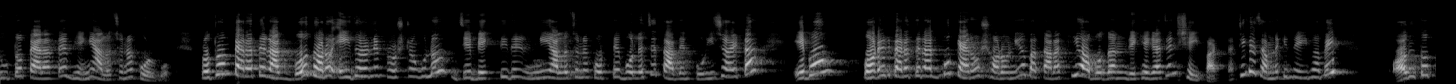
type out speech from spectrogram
দুটো প্যারাতে ভেঙে আলোচনা করব। প্রথম প্যারাতে রাখব, ধরো এই ধরনের প্রশ্নগুলো যে ব্যক্তিদের নিয়ে আলোচনা করতে বলেছে তাদের পরিচয়টা এবং পরের প্যারাতে রাখব কেন স্মরণীয় বা তারা কি অবদান রেখে গেছেন সেই পার্টটা ঠিক আছে? আমরা কিন্তু এইভাবেই অন্তত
